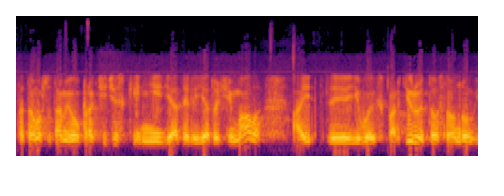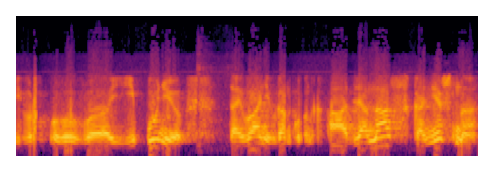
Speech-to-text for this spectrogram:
потому что там его практически не едят или едят очень мало. А если его экспортируют, то в основном в, Европу, в Японию, Тайвань, в Гонконг. А для нас, конечно,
